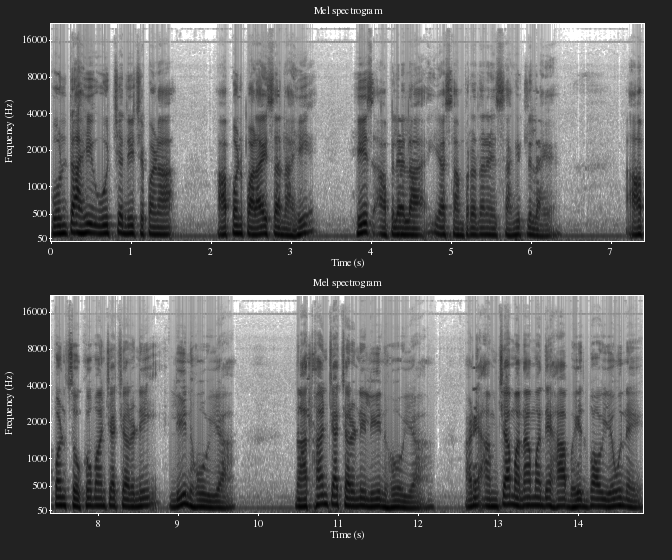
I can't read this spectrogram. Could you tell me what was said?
कोणताही उच्च नीचपणा आपण पाळायचा नाही हेच आपल्याला या संप्रदायाने सांगितलेलं आहे. आपण चोखोबांच्या चरणी लीन होऊया. नाथांच्या चरणी लीन होऊया. आणि आमच्या मनामध्ये हा भेदभाव येऊ नये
